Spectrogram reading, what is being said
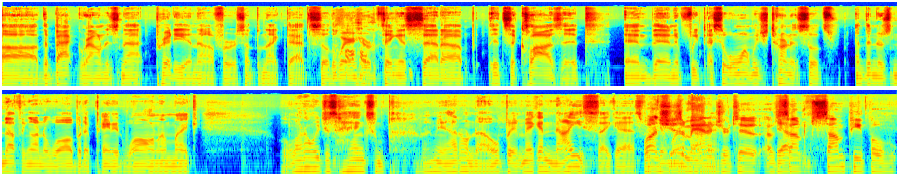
Uh, the background is not pretty enough, or something like that. So the way her thing is set up, it's a closet, and then if we, I said, well, why don't we just turn it so it's, and then there's nothing on the wall but a painted wall, and I'm like, well, why don't we just hang some? I mean, I don't know, but make it nice, I guess. We Well, and she's a work on it. manager too. Of Yep. Some some people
